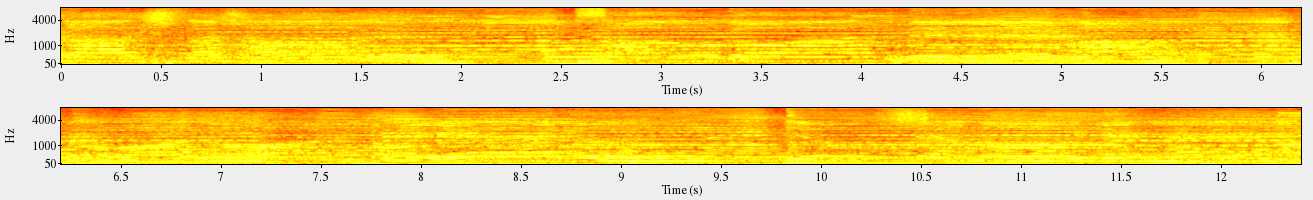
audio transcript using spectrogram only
kraštą žalį, saugo atminimą, ruonų antojėlių, juk čia naujimėma.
